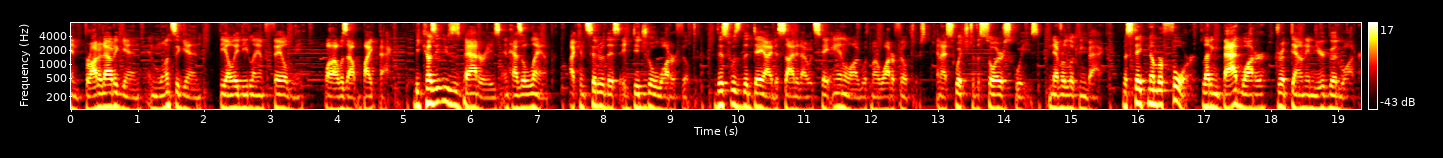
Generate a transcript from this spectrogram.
and brought it out again, and once again, the LED lamp failed me while I was out bikepacking. Because it uses batteries and has a lamp, I consider this a digital water filter. This was the day I decided I would stay analog with my water filters, and I switched to the Sawyer Squeeze, never looking back. Mistake number four, letting bad water drip down into your good water.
